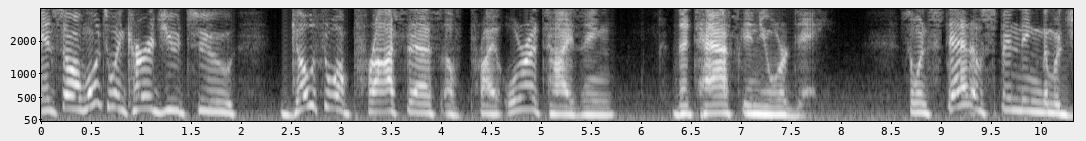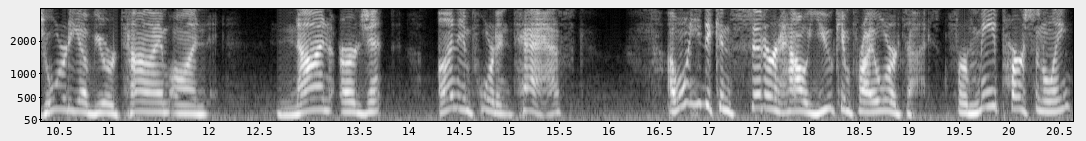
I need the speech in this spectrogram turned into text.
And so I want to encourage you to go through a process of prioritizing the task in your day. So instead of spending the majority of your time on non-urgent, unimportant tasks, I want you to consider how you can prioritize. For me personally,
